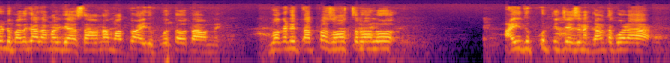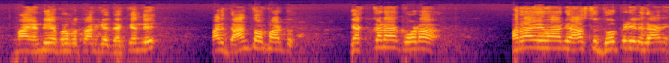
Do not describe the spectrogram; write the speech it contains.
రెండు పథకాలు అమలు చేస్తా ఉన్నాం. మొత్తం ఐదు పూర్తవుతా ఉన్నాయి. ఒకటి తప్ప సంవత్సరంలో ఐదు పూర్తి చేసిన ఘనత కూడా మా ఎన్డీఏ ప్రభుత్వానికే దక్కింది. మరి దాంతోపాటు ఎక్కడా కూడా పరాయి వాడి ఆస్తు దోపిడీలు కానీ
